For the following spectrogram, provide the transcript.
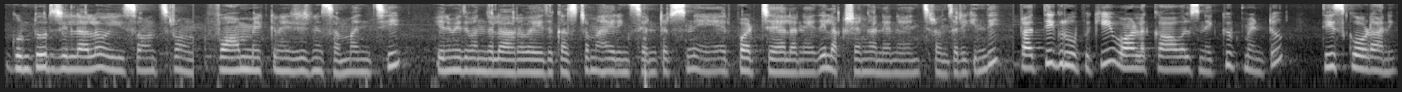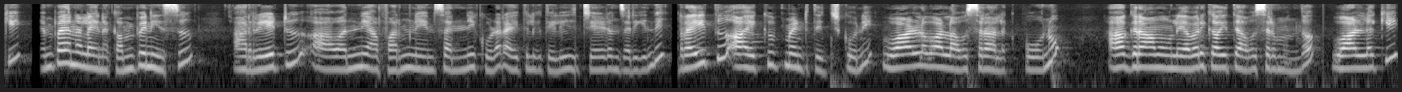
గుంటూరు జిల్లాలో ఈ సంవత్సరం ఫామ్ మెకనైజేషన్ సంబంధించి ఎనిమిది వందల అరవై ఐదు కస్టమ్ హైరింగ్ సెంటర్స్ని ఏర్పాటు చేయాలనేది లక్ష్యంగా నిర్ణయించడం జరిగింది. ప్రతి గ్రూప్కి వాళ్ళకి కావాల్సిన ఎక్విప్మెంట్ తీసుకోవడానికి ఎంపైనల్ అయిన కంపెనీస్ ఆ రేటు అవన్నీ ఆ ఫర్మ్ నేమ్స్ అన్నీ కూడా రైతులకు తెలియజేయడం జరిగింది. రైతు ఆ ఎక్విప్మెంట్ తెచ్చుకొని వాళ్ళ వాళ్ళ అవసరాలకు పోను. ఆ గ్రామంలో ఎవరికైతే అవసరం ఉందో వాళ్ళకి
